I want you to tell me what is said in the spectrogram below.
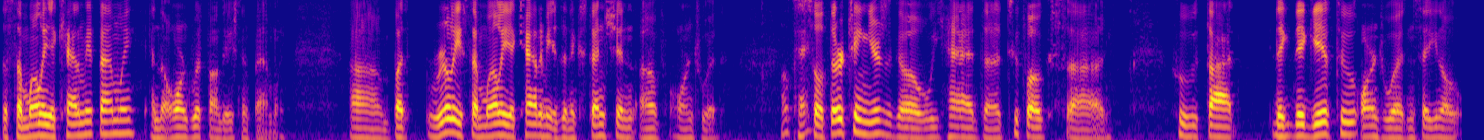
the Samueli Academy family and the Orangewood Foundation family. Um, but really, Samueli Academy is an extension of Orangewood. Okay. So 13 years ago, we had uh, two folks uh, who thought they, they give to Orangewood and say, you know,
